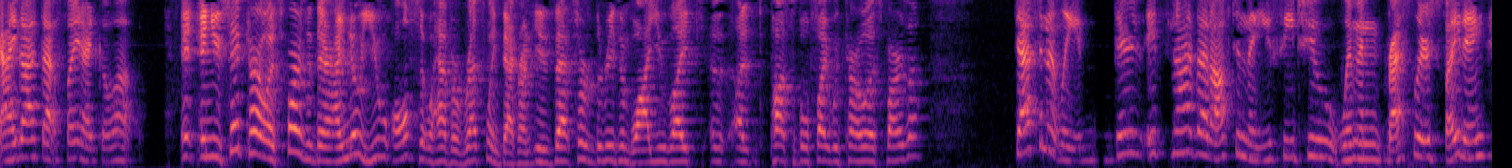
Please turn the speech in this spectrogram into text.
I got that fight, I'd go up. And, and you said Carla Esparza there. I know you also have a wrestling background. Is that sort of the reason why you like a, a possible fight with Carla Esparza? Definitely there's it's not that often that you see two women wrestlers fighting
